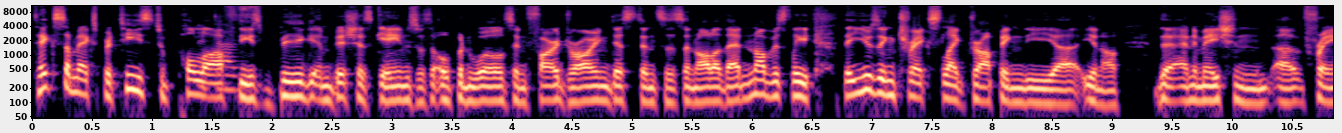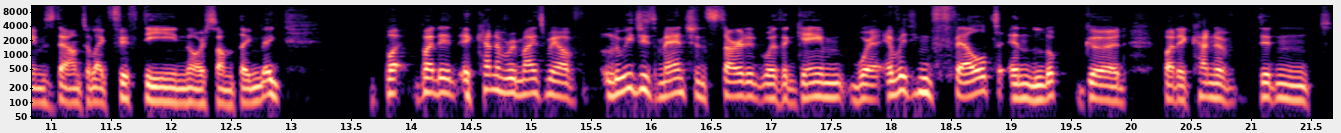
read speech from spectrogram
takes some expertise to pull It off does. these big ambitious games with open worlds and far drawing distances and all of that. And obviously they're using tricks like dropping the uh, you know, the animation uh, frames down to like 15 or something. Like but but it, it kind of reminds me of Luigi's Mansion started with a game where everything felt and looked good, but it kind of didn't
